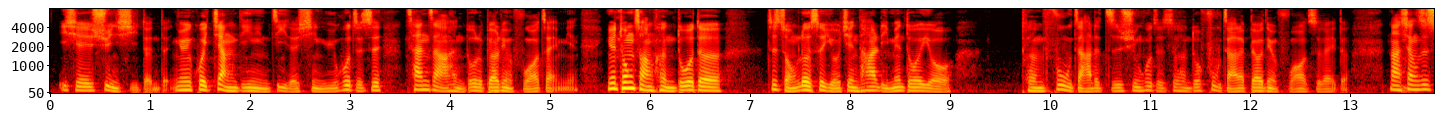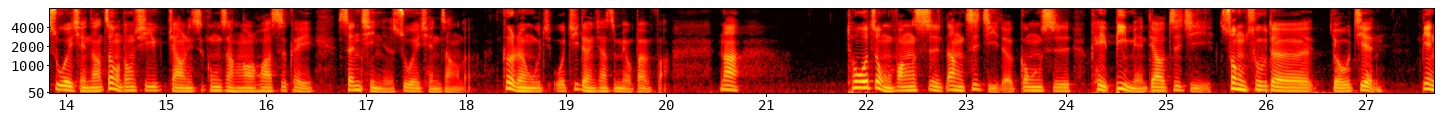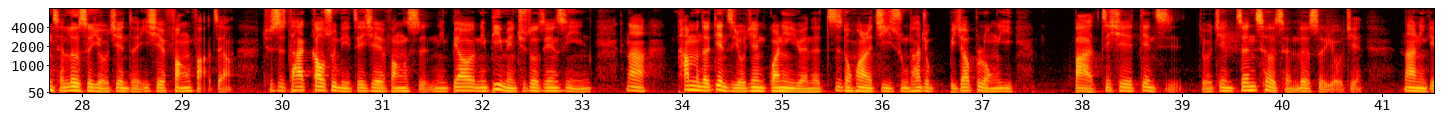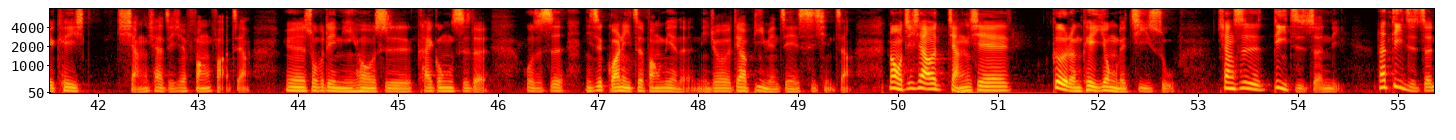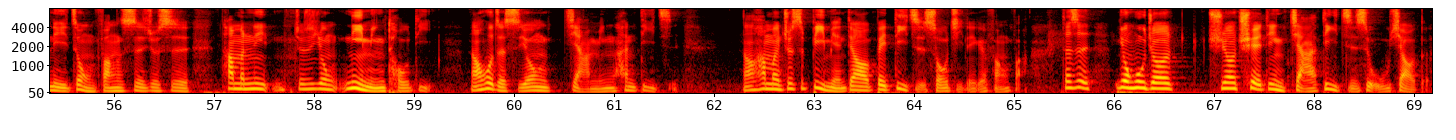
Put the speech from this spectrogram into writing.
一些讯息等等，因为会降低你自己的信誉，或者是掺杂很多的标点符号在里面，因为通常很多的。这种垃圾邮件，它里面都会有很复杂的资讯，或者是很多复杂的标点符号之类的。那像是数位签章这种东西，假如你是公司行号的话，是可以申请你的数位签章的。个人我我记得很像是没有办法。那通过这种方式，让自己的公司可以避免掉自己送出的邮件变成垃圾邮件的一些方法，这样就是他告诉你这些方式，你不要你避免去做这件事情。那他们的电子邮件管理员的自动化的技术，它就比较不容易把这些电子邮件侦测成垃圾邮件。那你也可以想一下这些方法，这样，因为说不定你以后是开公司的，或者是你是管理这方面的，你就要避免这些事情。这样，那我接下来要讲一些个人可以用的技术，像是地址整理。那地址整理这种方式，就是他们匿，就是用匿名投递，然后或者使用假名和地址。然后他们就是避免掉被地址收集的一个方法，但是用户就需要确定假地址是无效的。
